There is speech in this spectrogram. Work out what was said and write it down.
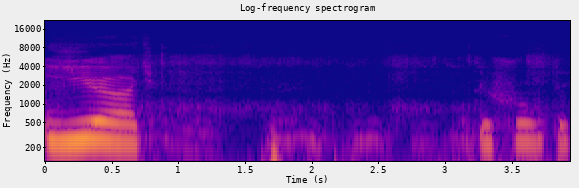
Ять. Пішов ти.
